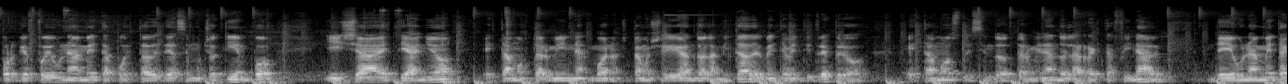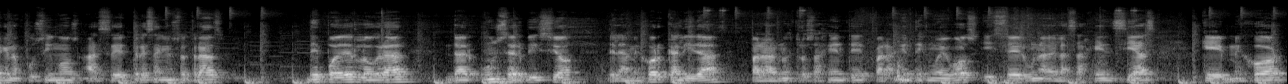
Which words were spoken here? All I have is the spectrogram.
Porque fue una meta puesta desde hace mucho tiempo y ya este año estamos termina, bueno, estamos llegando a la mitad del 2023, pero estamos diciendo terminando la recta final de una meta que nos pusimos hace tres años atrás de poder lograr dar un servicio de la mejor calidad para nuestros agentes, para agentes nuevos y ser una de las agencias que mejor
